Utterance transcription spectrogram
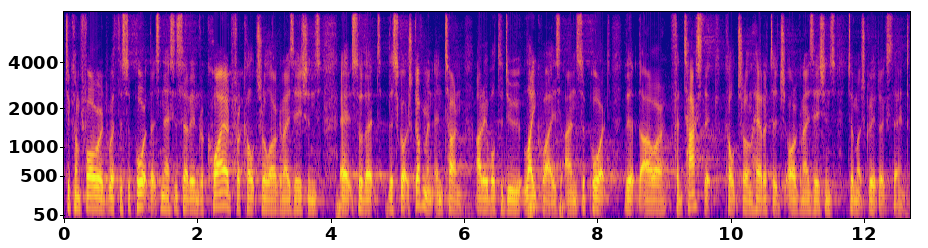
to come forward with the support that's necessary and required for cultural organisations uh, so that the Scottish Government, in turn, are able to do likewise and support the, our fantastic cultural and heritage organisations to a much greater extent.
